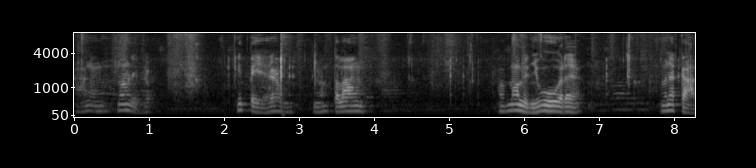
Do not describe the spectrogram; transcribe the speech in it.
หาหน่อยนอนหลับครับ นี่เป๋ครับเนาะตารางครับนอนเล่นอยู่อูก็ได้บรรยากาศ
